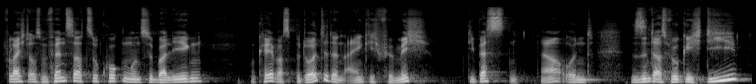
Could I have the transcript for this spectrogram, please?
vielleicht aus dem Fenster zu gucken und zu überlegen, okay, was bedeutet denn eigentlich für mich die besten? Ja, und sind das wirklich die,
